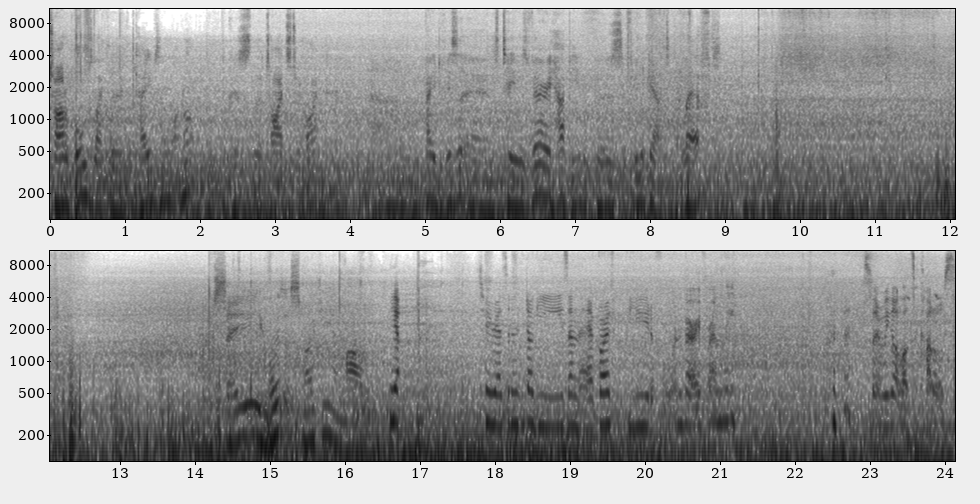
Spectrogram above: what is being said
tidal pools, like the caves and whatnot, because the tide's too high. Um, paid a visit, and Te was very happy because if you look out to the left, you see what is it, Smoky and Marley. Yep. Two resident doggies, and they're both beautiful and very friendly. so we got lots of cuddles.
